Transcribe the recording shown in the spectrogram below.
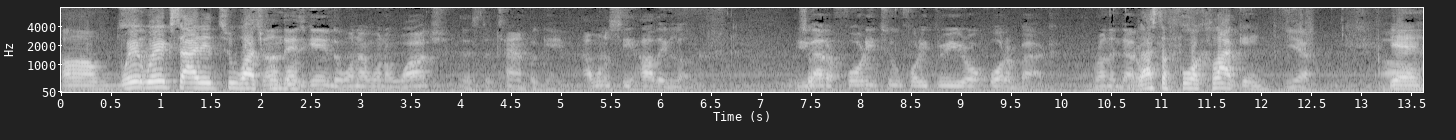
Um, we're Sun- we're excited to watch Sunday's football. game, the one I want to watch, is the Tampa game. I want to see how they look. You So- got a 42, 43 year old quarterback running that. That's the four o'clock game. Yeah. Um, Yeah.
